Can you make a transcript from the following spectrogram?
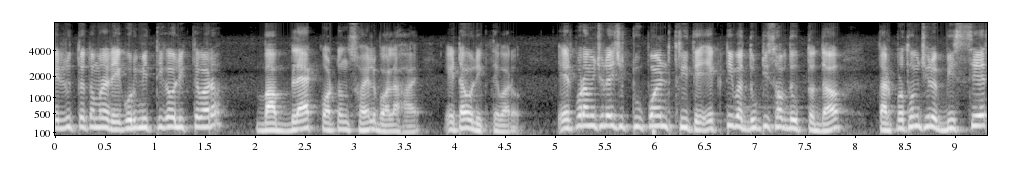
এর উত্তর তোমরা রেগুর মৃত্তিকাও লিখতে পারো বা ব্ল্যাক কটন সয়েল বলা হয়, এটাও লিখতে পারো। এরপর আমি চলে যাচ্ছি টু পয়েন্ট থ্রিতে। একটি বা দুটি শব্দ উত্তর দাও। তার প্রথম ছিল, বিশ্বের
